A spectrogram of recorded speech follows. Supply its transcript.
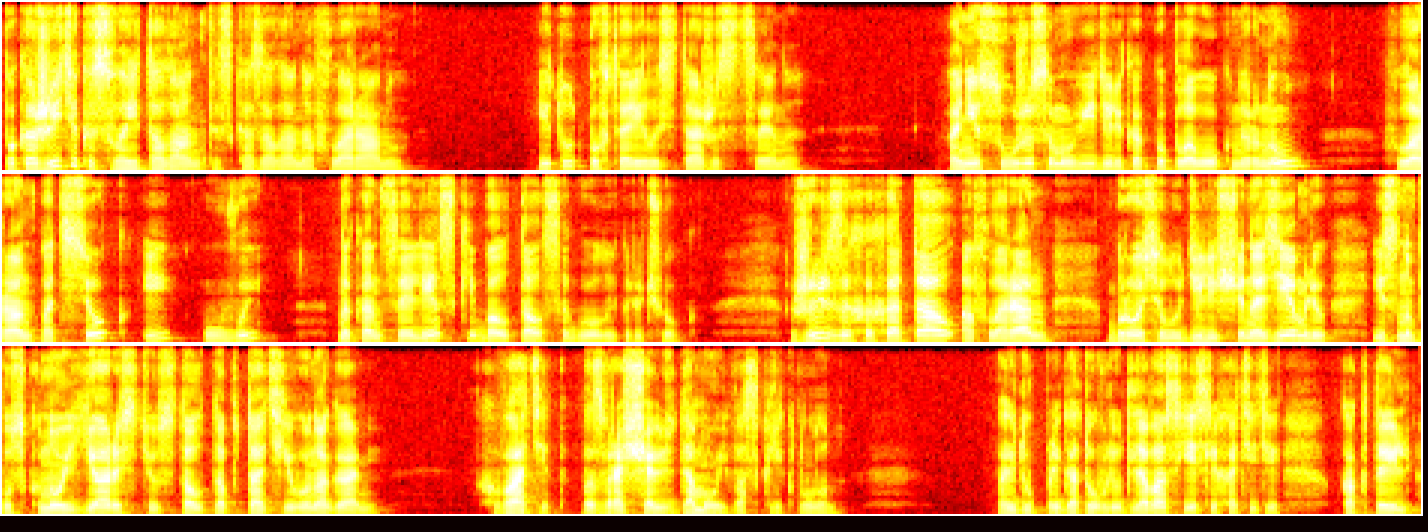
покажите-ка свои таланты», — сказала она Флорану. И тут повторилась та же сцена. Они с ужасом увидели, как поплавок нырнул, Флоран подсек и, увы, на конце лески болтался голый крючок. Жиль захохотал, а Флоран бросил удилище на землю и с напускной яростью стал топтать его ногами. «Хватит, возвращаюсь домой!» — воскликнул он. «Пойду приготовлю для вас, если хотите, коктейль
